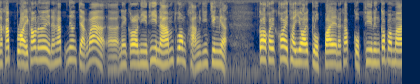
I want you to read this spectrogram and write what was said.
นะครับ ปล่อยเขาเลยนะครับ เนื่องจากว่าในกรณีที่น้ำท่วมขังจริง ๆ เนี่ยก็ค่อยๆทยอยกลบไปนะครับ กลบทีนึงก็ประมาณ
